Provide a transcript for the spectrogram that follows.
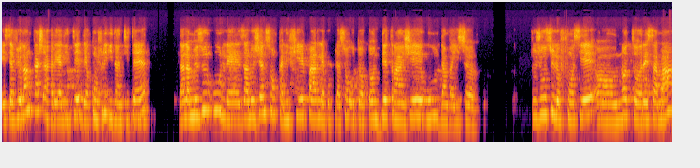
Et ces violences cachent en réalité des conflits identitaires dans la mesure où les allogènes sont qualifiés par les populations autochtones d'étrangers ou d'envahisseurs. Toujours sur le foncier, on note récemment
